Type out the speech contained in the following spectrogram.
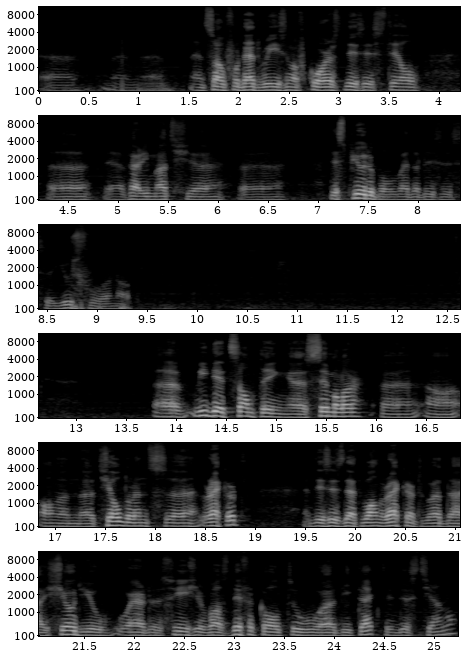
Uh, and, and, so for that reason, of course, this is still yeah, very much disputable whether this is useful or not. Uh, we did something uh, similar uh, on a children's record. And this is that one record what I showed you where the seizure was difficult to uh, detect in this channel.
